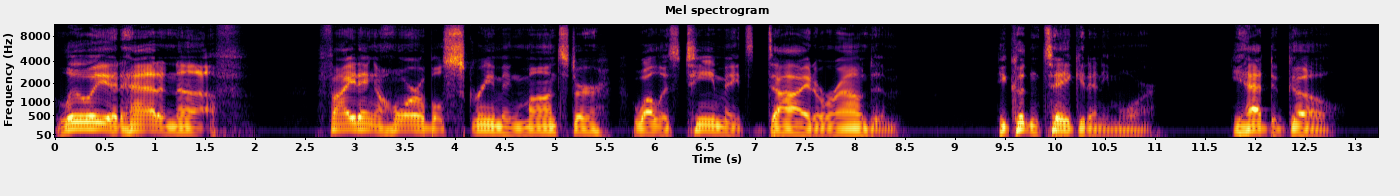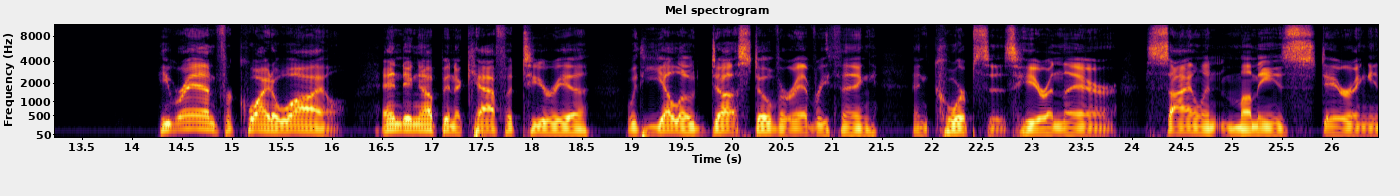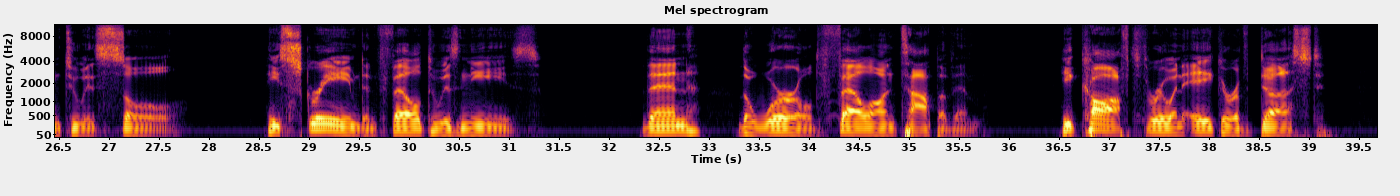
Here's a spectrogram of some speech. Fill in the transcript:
Louis had had enough. Fighting a horrible screaming monster while his teammates died around him. He couldn't take it anymore. He had to go. He ran for quite a while, ending up in a cafeteria with yellow dust over everything and corpses here and there, silent mummies staring into his soul. He screamed and fell to his knees. Then the world fell on top of him. He coughed through an acre of dust.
